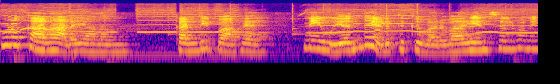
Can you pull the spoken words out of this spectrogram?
உனக்கான அடையாளம். கண்டிப்பாக நீ உயர்ந்த இடத்துக்கு வருவாய் என் செல்வமே.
